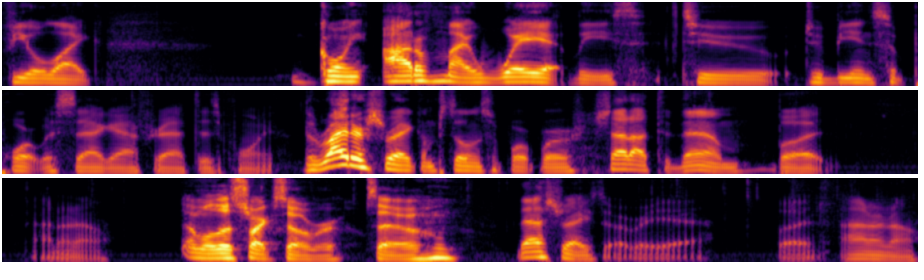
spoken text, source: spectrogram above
feel like going out of my way at least to to be in support with SAG-AFTRA at this point. The writer strike I'm still in support for. Shout out to them, but I don't know. And well, the strike's over. So That strike's over, yeah. But I don't know.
